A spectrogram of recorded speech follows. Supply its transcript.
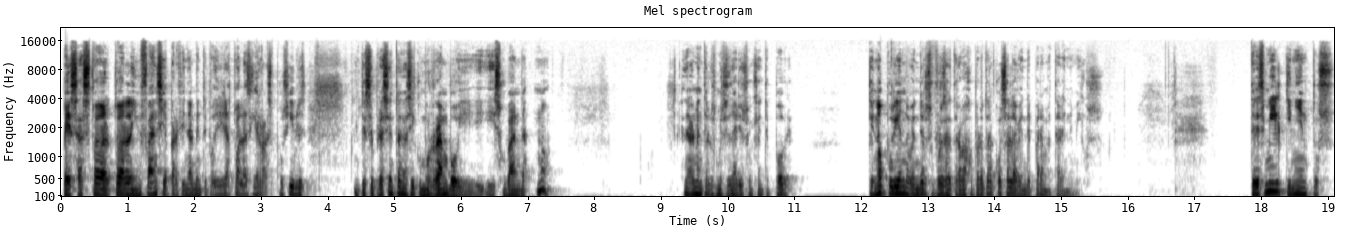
pesas toda, toda la infancia para finalmente poder ir a todas las guerras posibles, que se presentan así como Rambo y su banda. No. Generalmente los mercenarios son gente pobre, que no pudiendo vender su fuerza de trabajo para otra cosa, la vende para matar enemigos. 3.500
